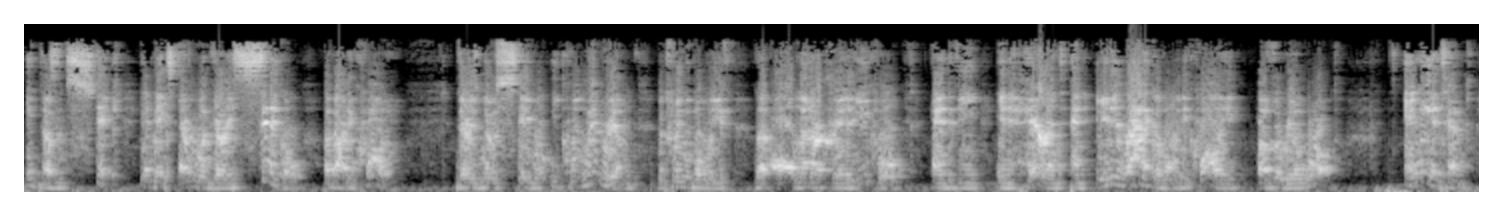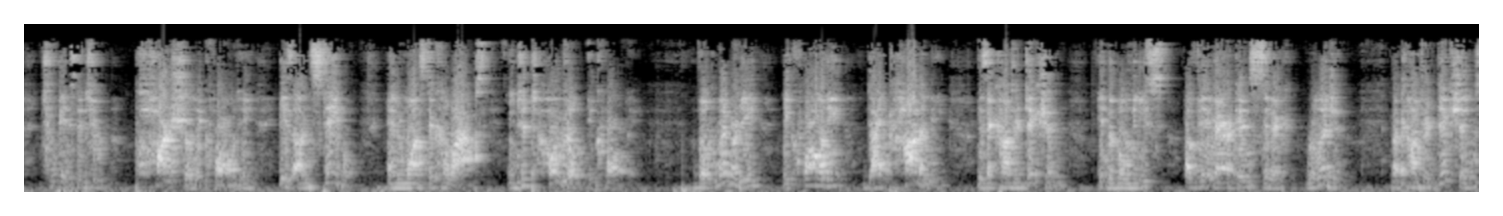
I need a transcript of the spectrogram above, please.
It doesn't stick. It makes everyone very cynical about equality. There is no stable equilibrium between the belief that all men are created equal and the inherent and ineradicable inequality of the real world. Any attempt to institute partial equality is unstable and wants to collapse into total equality. The liberty equality dichotomy is a contradiction in the beliefs of the American civic religion. But contradictions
